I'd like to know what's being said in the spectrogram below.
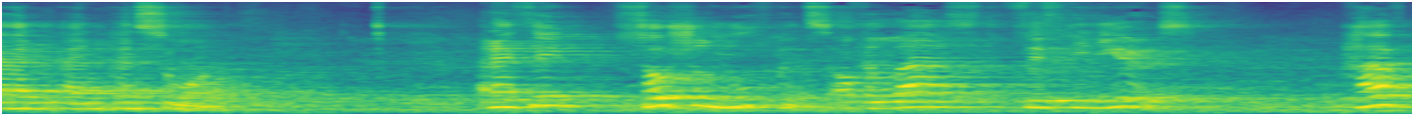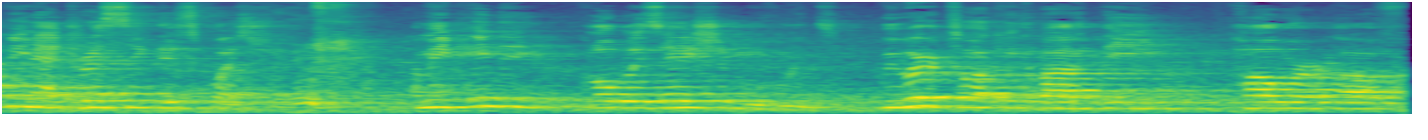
and, and, and so on. And I think social movements of the last 15 years have been addressing this question. I mean, in the globalization movement, we were talking about the power of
